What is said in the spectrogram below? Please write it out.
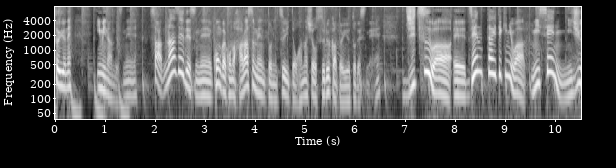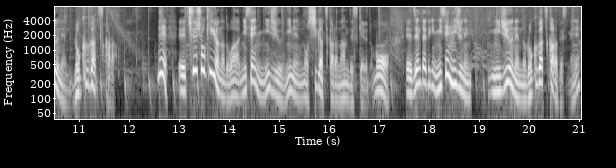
というね、意味なんですね。さあ、なぜですね、今回このハラスメントについてお話をするかというとですね、実は、えー全体的には2020年6月から。で、えー中小企業などは2022年の4月からなんですけれども、えー全体的に2020年 ,20 年の6月からですね、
